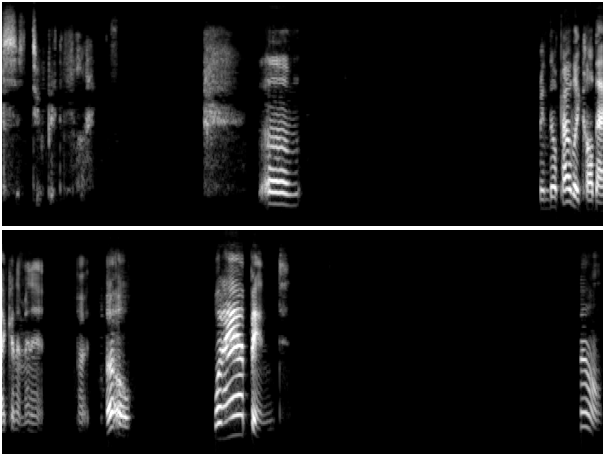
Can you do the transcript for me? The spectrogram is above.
Stupid. Um. I mean, they'll probably call back in a minute, but uh oh. What happened? No.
